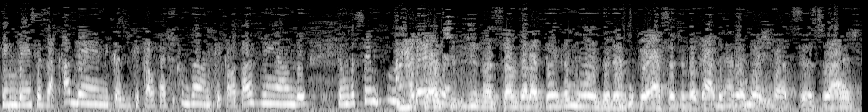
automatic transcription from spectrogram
tendências acadêmicas, o que, que ela está estudando, o que, que ela está vendo. Então você Até o mapeia. tipo de noção que ela tem do mundo, né? Porque essa advogada que mandou as fotos sensuais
